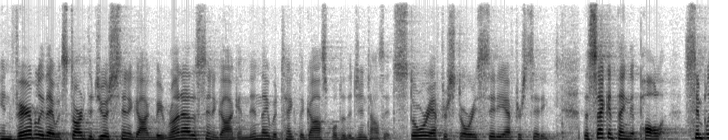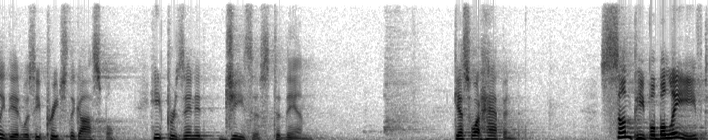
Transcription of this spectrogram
invariably, they would start at the Jewish synagogue, be run out of the synagogue, and then they would take the gospel to the Gentiles. It's story after story, city after city. The second thing that Paul simply did was he preached the gospel, he presented Jesus to them. Guess what happened? Some people believed,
